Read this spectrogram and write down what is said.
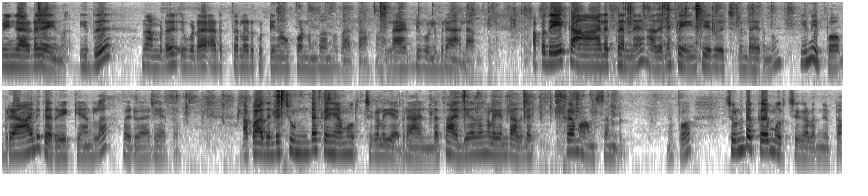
മീൻകാരുടെ കയ്യിൽ നിന്ന് ഇത് നമ്മുടെ ഇവിടെ അടുത്തുള്ള ഒരു കുട്ടി നമുക്ക് കൊണ്ടുവന്ന് തന്നതാട്ടോ. നല്ല അടിപൊളി ബ്രാല അപ്പോൾ അതേ കാലത്ത് തന്നെ അതിനെ ക്ലീൻ ചെയ്ത് വെച്ചിട്ടുണ്ടായിരുന്നു. ഇനിയിപ്പോൾ ബ്രാൽ കറി വയ്ക്കാനുള്ള പരിപാടിയാട്ടോ. അപ്പോൾ അതിന്റെ ചുണ്ടൊക്കെ ഞാൻ മുറിച്ച് കളയുക ബ്രാലിന്റെ തലയൊന്നും കളയണ്ട. അതിലൊക്കെ മാംസമുണ്ട്. അപ്പോൾ ചുണ്ടൊക്കെ മുറിച്ച് കളഞ്ഞു കേട്ടോ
